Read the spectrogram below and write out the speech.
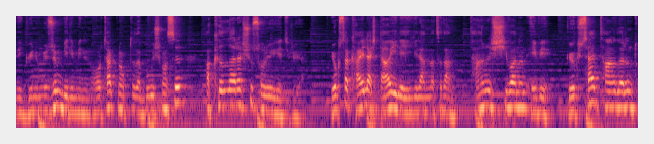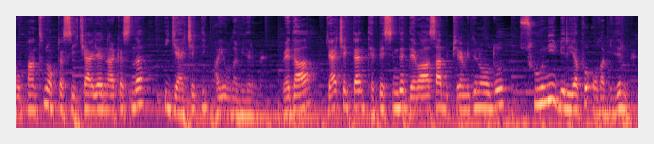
ve günümüzün biliminin ortak noktada buluşması akıllara şu soruyu getiriyor. Yoksa Kailash Dağı ile ilgili anlatılan Tanrı Shiva'nın evi, göksel tanrıların toplantı noktası hikayelerin arkasında bir gerçeklik payı olabilir mi? Ve dağ gerçekten tepesinde devasa bir piramidin olduğu suni bir yapı olabilir mi?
